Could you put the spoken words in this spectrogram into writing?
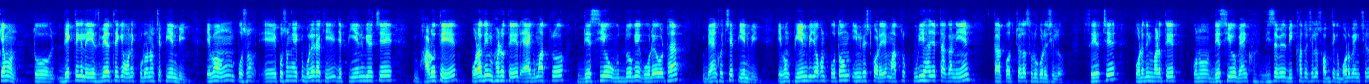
কেমন? তো দেখতে গেলে এসবিআই থেকে অনেক পুরনো হচ্ছে পিএনবি এবং এই প্রসঙ্গে একটু বলে রাখি যে পিএনবি হচ্ছে ভারতের, পরাধীন ভারতের একমাত্র দেশীয় উদ্যোগে গড়ে ওঠা ব্যাংক হচ্ছে পিএনবি এবং পিএনবি যখন প্রথম ইনভেস্ট করে মাত্র কুড়ি হাজার টাকা নিয়ে তার পথ চলা শুরু করেছিল। সে হচ্ছে পরাধীন ভারতের কোনো দেশীয় ব্যাংক হিসেবে বিখ্যাত ছিল, সবথেকে বড় ব্যাংক ছিল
